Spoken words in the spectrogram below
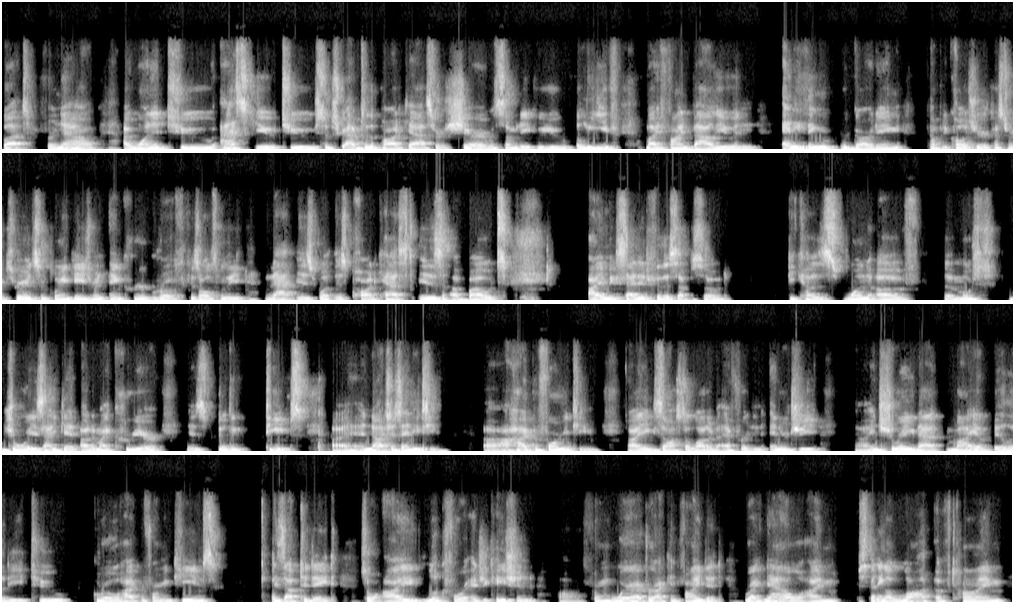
But for now, I wanted to ask you to subscribe to the podcast or share it with somebody who you believe might find value in anything regarding company culture, customer experience, employee engagement, and career growth, because ultimately that is what this podcast is about. I am excited for this episode because one of the most joys I get out of my career is building teams, uh, and not just any team, uh, a high performing team. I exhaust a lot of effort and energy uh, ensuring that my ability to grow high performing teams is up to date. So I look for education uh, from wherever I can find it. Right now, I'm spending a lot of time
